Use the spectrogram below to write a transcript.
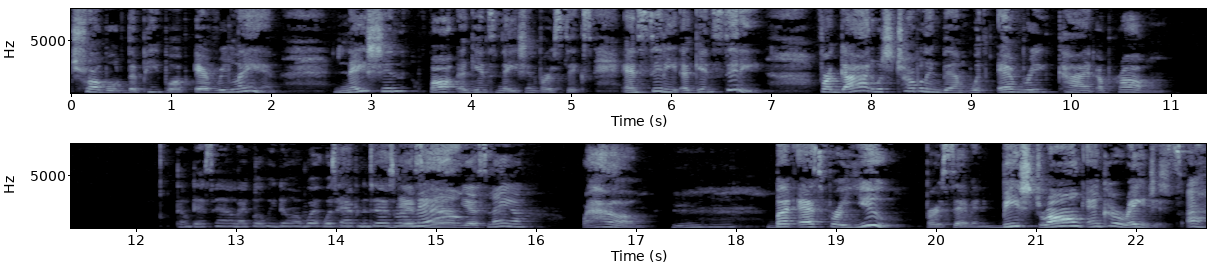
troubled the people of every land. Nation fought against nation, verse 6, and city against city. For God was troubling them with every kind of problem. Don't that sound like what we doing? What, what's happening to us right yes, now? ma'am. Yes, ma'am. Wow. Mm-hmm. But as for you, verse 7, be strong and courageous, Oh.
